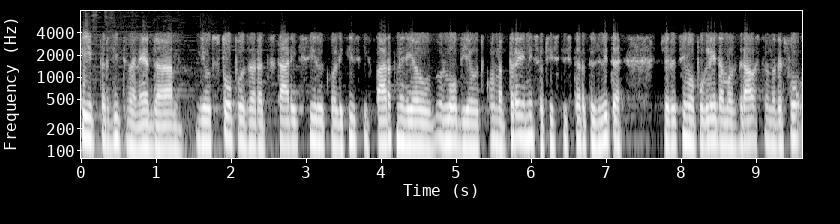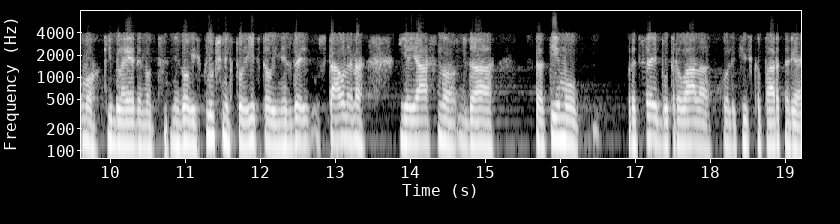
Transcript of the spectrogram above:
Te trditve, ne, da je odstopil zaradi starih sil koalicijskih partnerjev, lobijev in tako naprej, niso čisti strte zvite. Če recimo pogledamo zdravstveno reformo, ki je bila eden od njegovih ključnih projektov in je zdaj ustavljena, je jasno, da sta temu predvsej potrovala koalicijska partnerja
